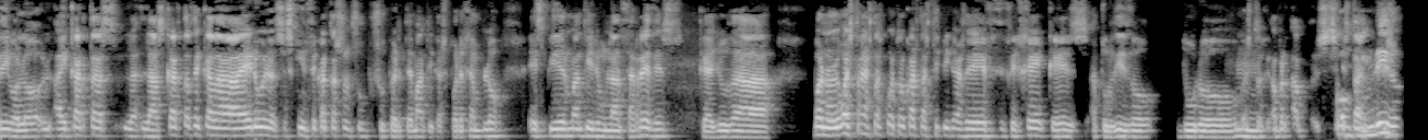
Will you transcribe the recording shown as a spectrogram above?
digo, lo- hay cartas, la- las cartas de cada héroe, esas 15 cartas son súper temáticas. Por ejemplo, Spider-Man tiene un lanzarredes que ayuda, bueno, luego están estas cuatro cartas típicas de FFG, que es aturdido, duro, Mm. esto- a- a- están- Confundido.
